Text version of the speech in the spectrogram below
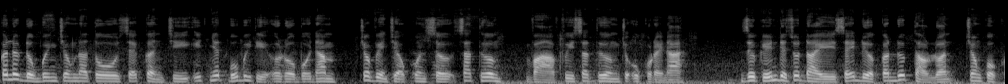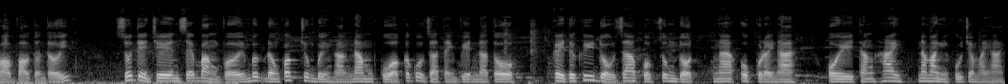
các nước đồng minh trong NATO sẽ cần chi ít nhất 40 tỷ euro mỗi năm cho viện trợ quân sự sát thương và phi sát thương cho Ukraine. Dự kiến đề xuất này sẽ được các nước thảo luận trong cuộc họp vào tuần tới. Số tiền trên sẽ bằng với mức đóng góp trung bình hàng năm của các quốc gia thành viên NATO kể từ khi đổ ra cuộc xung đột Nga-Ukraine hồi tháng 2 năm 2022.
